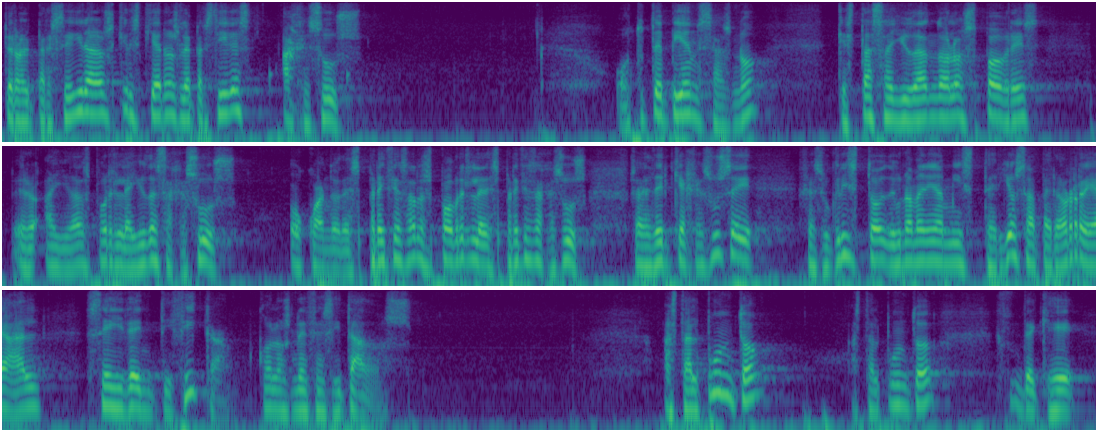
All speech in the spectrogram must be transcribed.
pero al perseguir a los cristianos le persigues a Jesús. O tú te piensas, ¿no? Que estás ayudando a los pobres, pero ayudas por le ayudas a Jesús. O cuando desprecias a los pobres, le desprecias a Jesús. O sea, es decir, que Jesús, Jesucristo, de una manera misteriosa pero real, se identifica con los necesitados. Hasta el punto, hasta el punto de que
